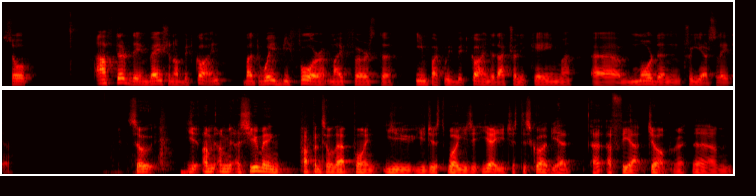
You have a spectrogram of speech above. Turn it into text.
so after the invention of Bitcoin, but way before my first uh, impact with Bitcoin that actually came uh, more than three years later. So you, I'm, I'm assuming up until that point, you you just well, you just, yeah, you just described you had a, a fiat job, right? Um,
